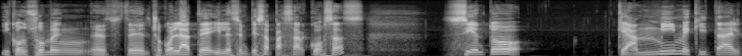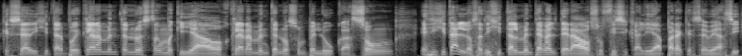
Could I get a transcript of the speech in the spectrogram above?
y consumen este, el chocolate y les empieza a pasar cosas, siento que a mí me quita el que sea digital, porque claramente no están maquillados, claramente no son pelucas, son es digital, o sea, digitalmente han alterado su fisicalidad para que se vea así.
